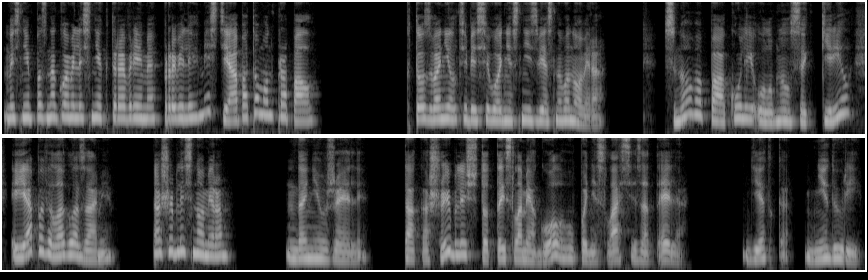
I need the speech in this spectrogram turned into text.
Мы с ним познакомились некоторое время, провели вместе, а потом он пропал. «Кто звонил тебе сегодня с неизвестного номера?» Снова по акулей улыбнулся Кирилл, и я повела глазами. Ошиблись номером. «Да неужели?» Так ошиблись, что ты, сломя голову, понеслась из отеля. Детка, не дури.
